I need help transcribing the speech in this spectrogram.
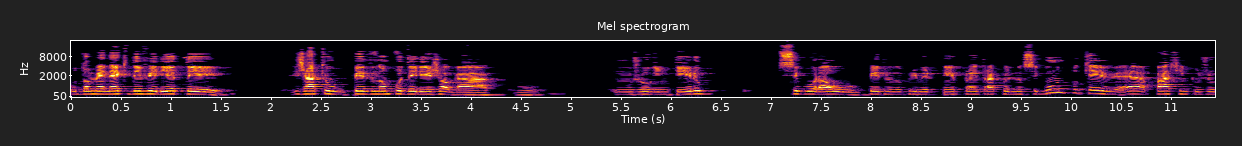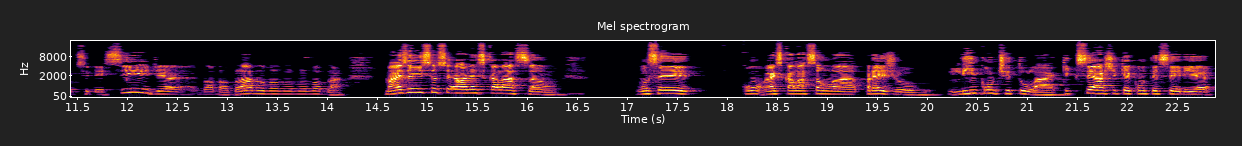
O Domenech deveria ter. Já que o Pedro não poderia jogar o, um jogo inteiro, segurar o Pedro no primeiro tempo para entrar com ele no segundo, porque é a parte em que o jogo se decide, é blá blá blá blá blá blá blá blá. Mas aí se você olha a escalação, você com a escalação lá pré-jogo, Lincoln titular, o que, que você acha que aconteceria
